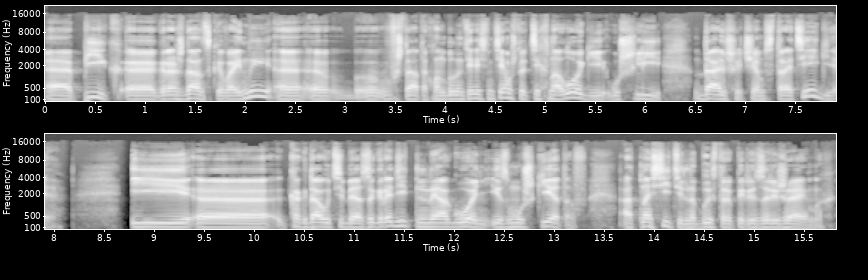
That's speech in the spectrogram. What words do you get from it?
э, пик э, гражданской войны э, э, в Штатах, он был интересен тем, что технологии ушли дальше, чем стратегия, и э, когда у тебя заградительный огонь из мушкетов, относительно быстро перезаряжаемых,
